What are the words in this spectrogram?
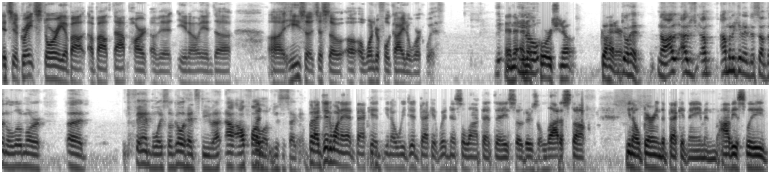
it's a great story about about that part of it, you know. And uh, uh, he's a, just a, a wonderful guy to work with. And and know, of course, you know, go ahead. Eric. Go ahead. No, I, I was. I'm, I'm going to get into something a little more uh, fanboy. So go ahead, Steve. I, will follow but, up in just a second. But I did want to add Beckett. You know, we did Beckett witness a lot that day, so there's a lot of stuff, you know, bearing the Beckett name, and obviously,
